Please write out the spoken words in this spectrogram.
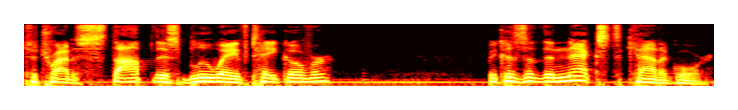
to try to stop this blue wave takeover? Because of the next category.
